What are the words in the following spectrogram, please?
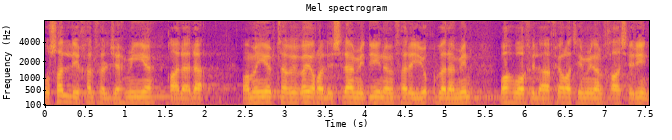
أصلي خلف الجهمية. قال لا. ومن يبتغي غير الإسلام دينا فلن يقبل منه وهو في الآخرة من الخاسرين.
